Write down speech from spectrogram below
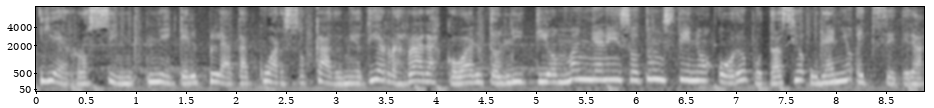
Hierro, zinc, níquel, plata, cuarzo, cadmio, tierras raras, cobalto, litio, manganeso, tungsteno, oro, potasio, uranio, etc.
